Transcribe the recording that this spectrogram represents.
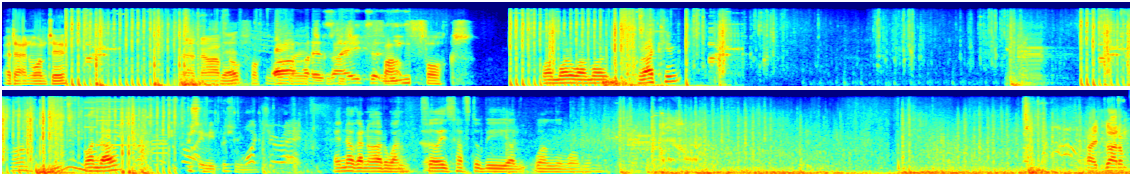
I down one too. And now I've no Dead. fucking Oh, blades 'cause there's fat and- fucks. One more, one more. Crack him. Can't One down. He's pushing me, pushing me. Watch your heads. And knock another one. So it have to be a one in one. one. I got him.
